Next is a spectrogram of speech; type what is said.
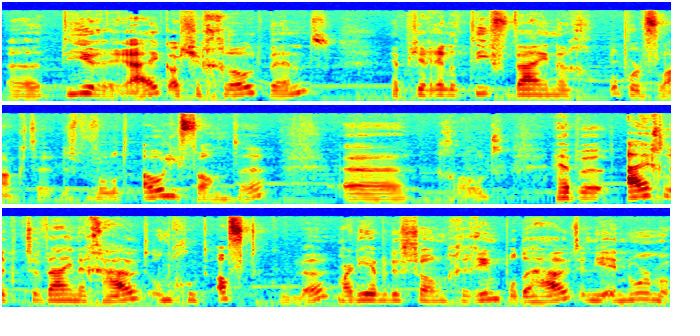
eh, dierenrijk. Als je groot bent, heb je relatief weinig oppervlakte. Dus bijvoorbeeld olifanten, eh, groot, hebben eigenlijk te weinig huid om goed af te koelen. Maar die hebben dus zo'n gerimpelde huid en die enorme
